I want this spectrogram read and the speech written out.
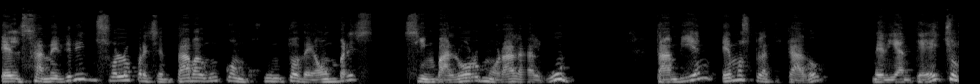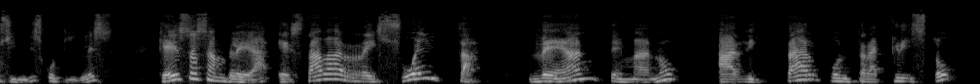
el Sanedrín solo presentaba un conjunto de hombres sin valor moral alguno. También hemos platicado, mediante hechos indiscutibles, que esa asamblea estaba resuelta de antemano a dictar contra Cristo,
